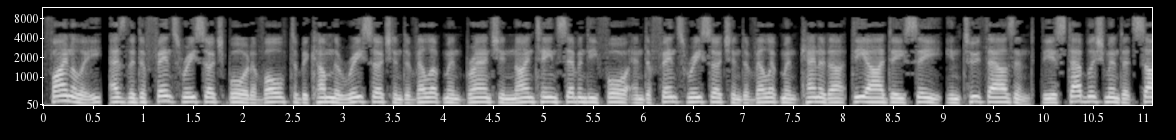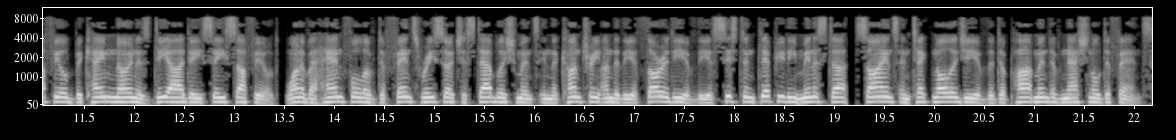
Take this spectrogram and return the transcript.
Finally, as the Defense Research Board evolved to become the Research and Development Branch in 1974 and Defense Research and Development Canada in 2000, the establishment at Suffield became known as DRDC Suffield, one of a handful of defense research establishments in the country under the authority of the Assistant Deputy Minister, Science and Technology of the Department of National Defense.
